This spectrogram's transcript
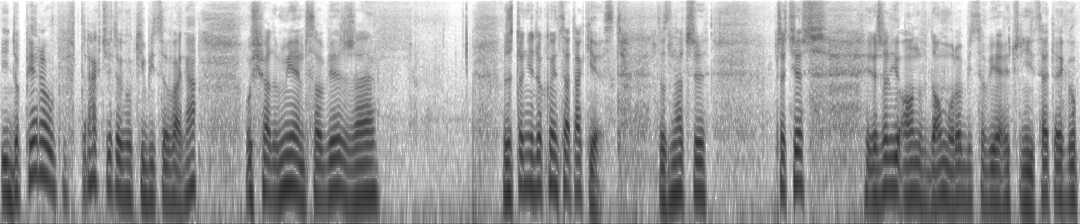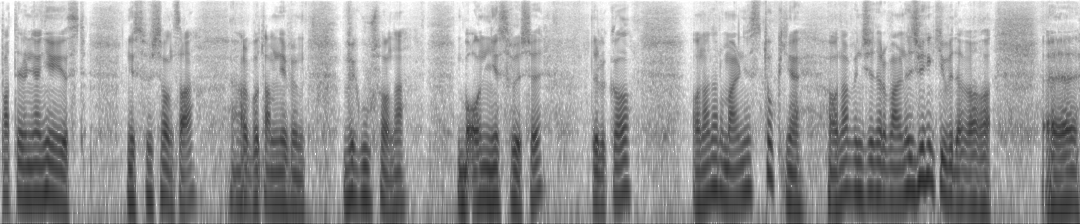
I dopiero w trakcie tego kibicowania uświadomiłem sobie, że, że to nie do końca tak jest. To znaczy, przecież jeżeli on w domu robi sobie jajecznicę, to jego patelnia nie jest niesłysząca, albo tam, nie wiem, wygłuszona, bo on nie słyszy, tylko ona normalnie stuknie. Ona będzie normalne dźwięki wydawała. E,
